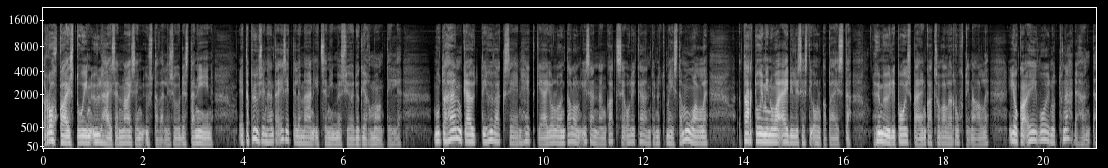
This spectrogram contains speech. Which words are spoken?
Rohkaistuin ylhäisen naisen ystävällisyydestä niin, että pyysin häntä esittelemään itseni Monsieur de Germantille, Mutta hän käytti hyväkseen hetkeä, jolloin talon isännän katse oli kääntynyt meistä muualle, tartui minua äidillisesti olkapäistä, hymyili poispäin katsovalle ruhtinaalle, joka ei voinut nähdä häntä,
